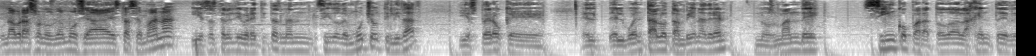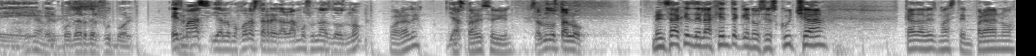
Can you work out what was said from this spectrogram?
Un abrazo, nos vemos ya esta semana. Y estas tres libretitas me han sido de mucha utilidad. Y espero que el, el buen Talo también, Adrián, nos mande cinco para toda la gente de Válgame El Dios. Poder del Fútbol. Es más, y a lo mejor hasta regalamos unas dos, ¿no? Órale, Ya me está. parece bien. Saludos, Talo. Mensajes de la gente que nos escucha cada vez más temprano.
